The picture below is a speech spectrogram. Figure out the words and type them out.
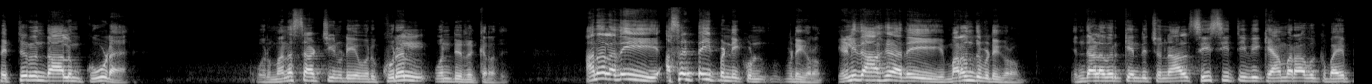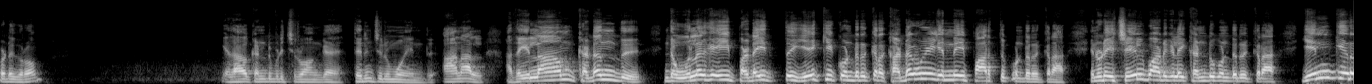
பெற்றிருந்தாலும் கூட ஒரு மனசாட்சியினுடைய ஒரு குரல் ஒன்று இருக்கிறது ஆனால் அதை அசட்டை பண்ணி கொண் விடுகிறோம். எளிதாக அதை மறந்து விடுகிறோம். எந்த அளவிற்கு என்று சொன்னால் சிசிடிவி கேமராவுக்கு பயப்படுகிறோம். ஏதாவது கண்டுபிடிச்சிருவாங்க தெரிஞ்சிருமோ என்று. ஆனால் அதையெல்லாம் கடந்து இந்த உலகை படைத்து இயக்கி கொண்டிருக்கிற கடவுள் என்னை பார்த்து கொண்டிருக்கிறார். என்னுடைய செயல்பாடுகளை கண்டு கொண்டிருக்கிறார். என்கிற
